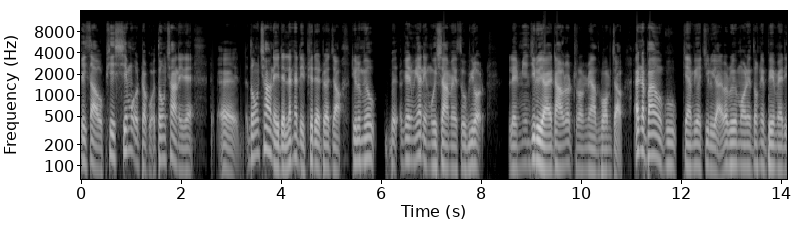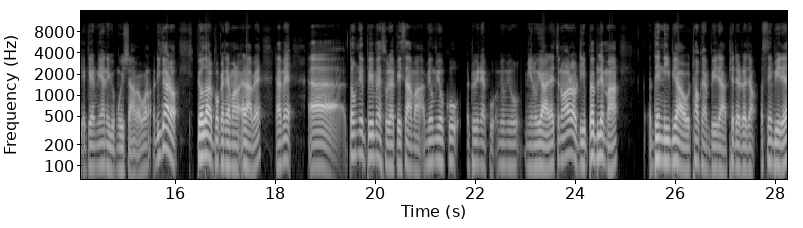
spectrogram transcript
ကိစ္စကိုဖြည့်ရှင်းမှုအတွက်ကိုအသုံးချနေတဲ့အဲအသုံးချနေတဲ့လက်နက်တွေဖြစ်တဲ့အတွက်ကြောင့်ဒီလိုမျိုး academy ကနေငွေရှာမယ်ဆိုပြီးတော့ လည်းမြင်ကြည့်လို့ရတယ်ဒါတော့တော်တော်များသဘောမကျဘူးအဲ့နှစ်ပိုင်းကိုအခုပြန်ပြီးတော့ကြည့်လို့ရတယ် Real Modern 3နှစ်ပေးမယ်ဒီ Academy ကနေပြီးငွေရှာမယ်ပေါ့နော်အဓိကတော့ပြောသွားတဲ့ pocket ထဲမှာတော့အဲ့ဒါပဲဒါပေမဲ့အာ၃နှစ်ပေးမယ်ဆိုတဲ့ကိစ္စမှာအမျိုးမျိုးကိုအတွေးနဲ့ကိုအမျိုးမျိုးမြင်လို့ရတယ်ကျွန်တော်ကတော့ဒီ public မှာ အသင်းနီးပြကိုထောက်ခံပေးတာဖြစ်တဲ့အတွက်ကြောင့်အဆင်ပြေတယ်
